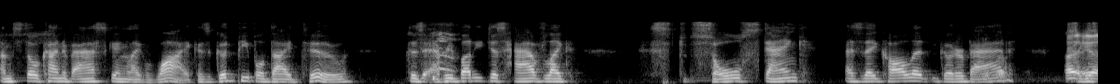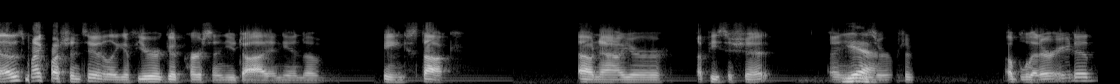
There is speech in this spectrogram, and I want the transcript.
I'm still kind of asking, like, why? Because good people died too. Does everybody just have, like, st- soul stank, as they call it, good or bad? Uh, yeah, that was my question too. Like, if you're a good person, you die and you end up being stuck. Oh, now you're a piece of shit, and you Yeah. deserve to be obliterated.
